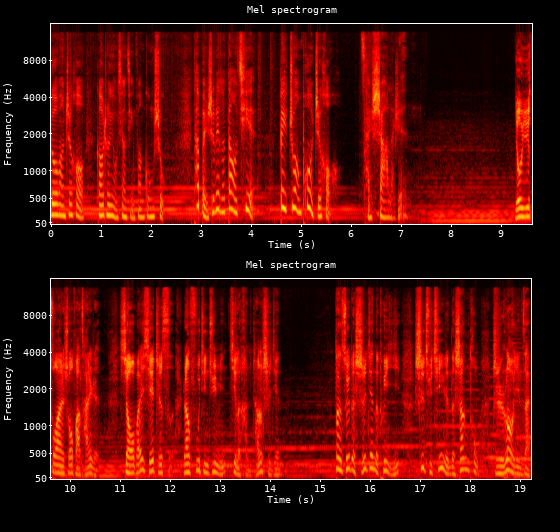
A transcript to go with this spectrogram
落网之后，高成勇向警方供述，他本是为了盗窃，被撞破之后，才杀了人。由于作案手法残忍，小白鞋之死让附近居民记了很长时间。但随着时间的推移，失去亲人的伤痛只烙印在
